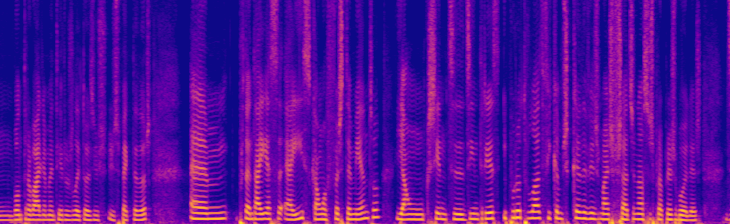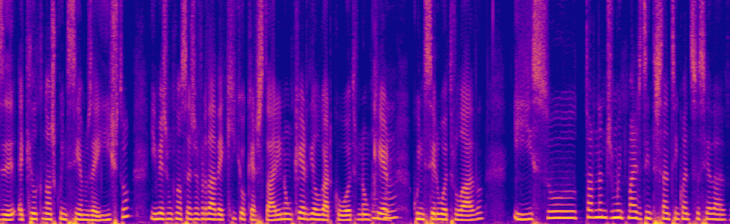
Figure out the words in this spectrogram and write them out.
um bom trabalho a manter os leitores e os, e os espectadores. Ahm, portanto, há, essa, há isso, que há um afastamento e há um crescente desinteresse, e por outro lado, ficamos cada vez mais fechados nas nossas próprias bolhas. De aquilo que nós conhecemos é isto, e mesmo que não seja verdade, é aqui que eu quero estar, e não quero dialogar com o outro, não quero Uhum. conhecer o outro lado, e isso torna-nos muito mais desinteressantes enquanto sociedade.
